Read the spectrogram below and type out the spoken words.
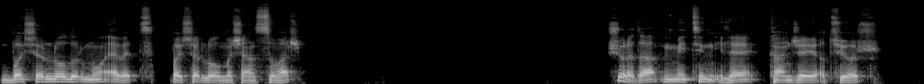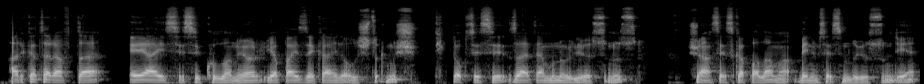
Başarılı olur mu? Evet başarılı olma şansı var. Şurada metin ile kancayı atıyor. Arka tarafta AI sesi kullanıyor. Yapay zeka ile oluşturmuş. TikTok sesi zaten bunu biliyorsunuz. Şu an ses kapalı ama benim sesim duyulsun diye.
